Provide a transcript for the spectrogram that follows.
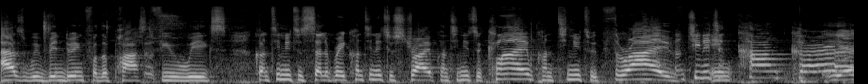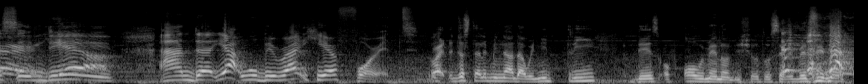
as we've been doing for the past few weeks. Continue to celebrate. Continue to strive. Continue to climb. Continue to thrive. Continue to in- conquer. Yes, indeed. Yeah. And uh, yeah, we'll be right here for it. Right, they're just telling me now that we need three days of all women on the show to celebrate women.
